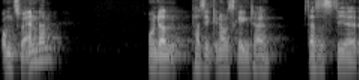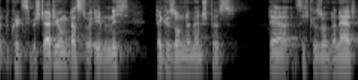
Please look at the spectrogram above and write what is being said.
um zu ändern. Und dann passiert genau das Gegenteil. Das ist dir, du kriegst die Bestätigung, dass du eben nicht der gesunde Mensch bist, der sich gesund ernährt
